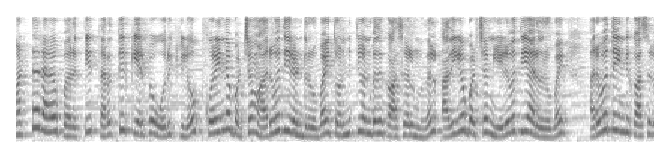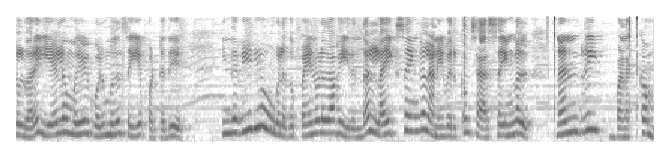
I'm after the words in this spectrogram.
மட்ட ரக பருத்தி தரத்திற்கு ஏற்ப ஒரு கிலோ குறைந்தபட்சம் அறுபத்தி இரண்டு ரூபாய் தொண்ணூற்றி ஒன்பது காசுகள் முதல் அதிகபட்சம் எழுபத்தி ஆறு ரூபாய் அறுபத்தைந்து காசுகள் வரை ஏல முறையில் கொள்முதல் செய்யப்பட்டது. இந்த வீடியோ உங்களுக்கு பயனுள்ளதாக இருந்தால் லைக் செய்யுங்கள் அனைவருக்கும் ஷேர் செய்யுங்கள். நன்றி வணக்கம்.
